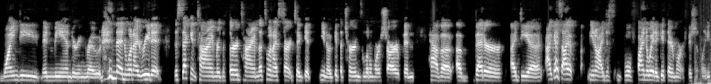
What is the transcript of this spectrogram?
windy and meandering road. And then when I read it the second time or the third time, that's when I start to get, you know, get the turns a little more sharp and have a, a better idea. I guess I, you know, I just will find a way to get there more efficiently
